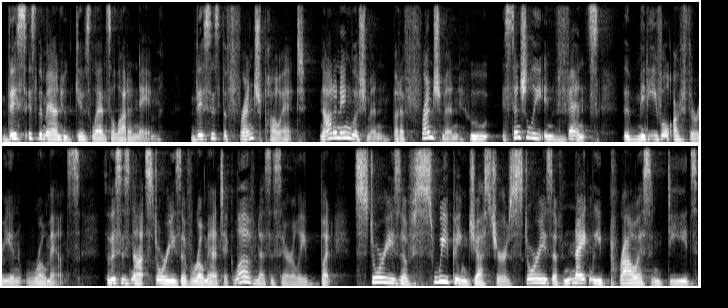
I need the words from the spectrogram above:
This is the man who gives Lancelot a name. This is the French poet, not an Englishman, but a Frenchman who essentially invents the medieval Arthurian romance. So, this is not stories of romantic love necessarily, but stories of sweeping gestures, stories of knightly prowess and deeds,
